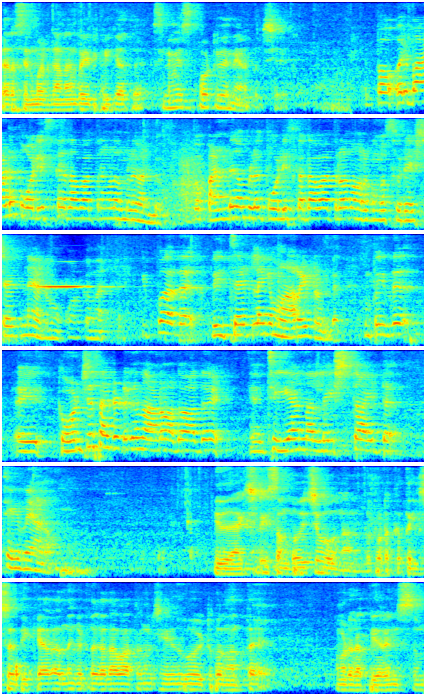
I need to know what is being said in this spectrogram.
വേറെ സിനിമകൾ കാണാൻ പ്രേരിപ്പിക്കാത്ത സിനിമയെ സപ്പോർട്ട് തന്നെയാണ് തീർച്ചയായും. ഇപ്പോൾ ഒരുപാട് പോലീസ് കഥാപാത്രങ്ങൾ നമ്മൾ കണ്ടു. ഇപ്പോൾ പണ്ട് നമ്മൾ പോലീസ് കഥാപാത്രം എന്ന് ഓർക്കുമ്പോൾ സുരേഷ് ചേട്ടനെയായിരുന്നു ഓർക്കുന്നത്. ഇപ്പോൾ അത് റീച്ചായിട്ടിലേക്ക് മാറിയിട്ടുണ്ട്. അപ്പോൾ ഇത് കോൺഷ്യസ് ആയിട്ട് എടുക്കുന്നതാണോ അതോ അത് ചെയ്യാൻ നല്ല ഇഷ്ടമായിട്ട് ചെയ്യുന്നതാണോ? ഇത് ആക്ച്വലി സംഭവിച്ചു പോകുന്നതാണ്. നമ്മൾ തുടക്കത്തിൽ ശ്രദ്ധിക്കാതെ അന്ന് കിട്ടുന്ന കഥാപാത്രങ്ങൾ ചെയ്തു പോയിട്ട് ഇപ്പോൾ അന്നത്തെ നമ്മുടെ ഒരു അപ്പിയറൻസും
